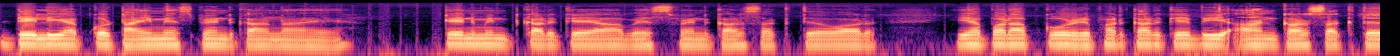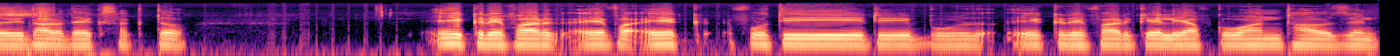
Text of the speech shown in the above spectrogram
डेली आपको टाइम स्पेंड करना है। टेन मिनट करके आप स्पेंड कर सकते हो, और यहाँ पर आपको रेफ़र करके भी ऑन कर सकते हो। इधर देख सकते हो एक रेफ़र एक फोर्टी एक रेफ़र के लिए आपको वन थाउज़ेंड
